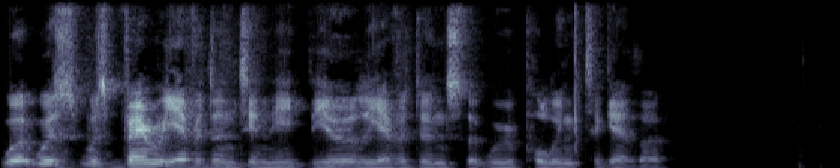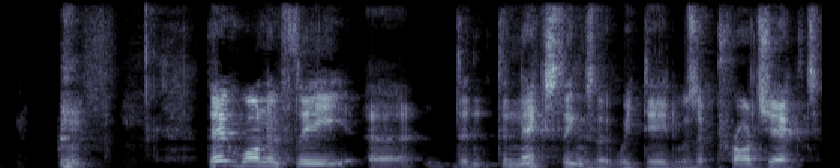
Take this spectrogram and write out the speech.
was was very evident in the, the early evidence that we were pulling together. then one of the, uh, the the next things that we did was a project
